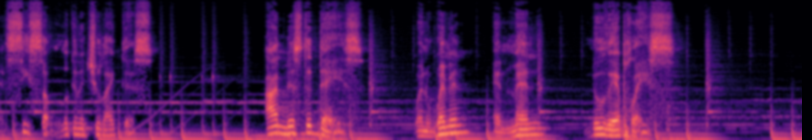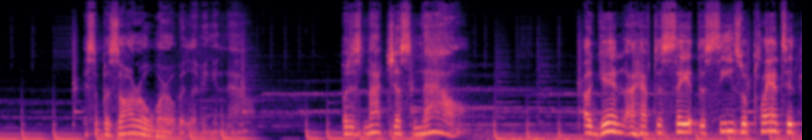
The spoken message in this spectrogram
and see something looking at you like this. I miss the days when women and men knew their place. It's a bizarro world we're living in now. But it's not just now. Again, I have to say it the seeds were planted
